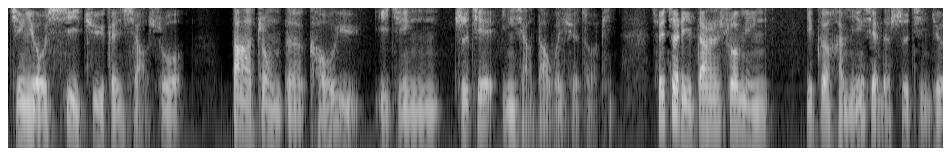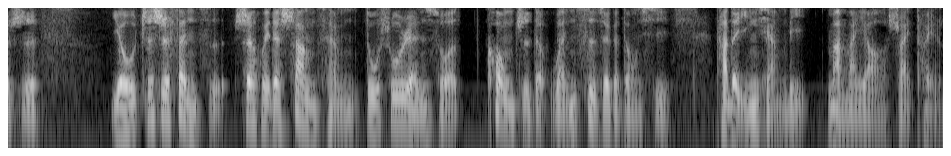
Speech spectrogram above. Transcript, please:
经由戏剧跟小说。大众的口语已经直接影响到文学作品，所以这里当然说明一个很明显的事情，就是由知识分子、社会的上层读书人所控制的文字这个东西，它的影响力慢慢要衰退了。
